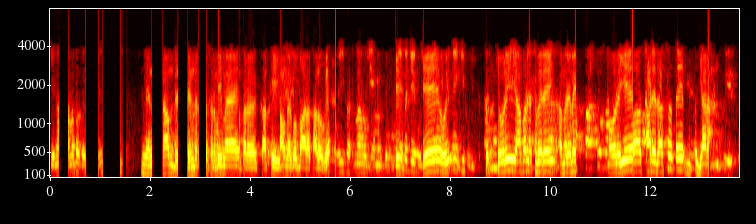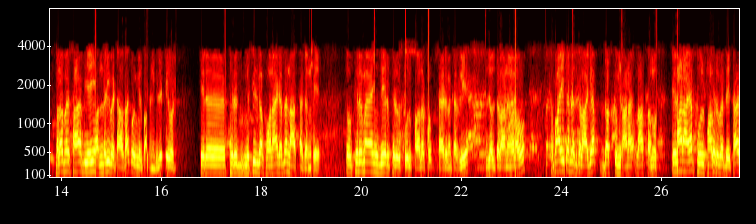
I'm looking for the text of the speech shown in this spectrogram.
ਕੀ ਨਾਮ ਹੈ ਤੁਹਾਡਾ मेरा नाम धीरेन्द्र शर्मा जी मैं यहाँ पर काफी हूँ मेरे को बारह साल हो गए ਕੀ ਘਟਨਾ ਹੋਈ ਹੈ ਮੰਦਿਰ ਕਿੰਨੇ ਵਜੇ ਹੋਈ ये हुई ਕਿੰਨੇ ਕੀ ਹੋਈ चोरी यहाँ पर सवेरे कमरे में और ये साढ़े दस से ग्यारह। मतलब मैं साहब यही अंदर ही बैठा हुआ था, कोई मेरे पास नहीं लिए टेबल फिर फिर मिसिज का फ़ोन आया, कहता नाश्ता करने। तो फिर मैं देर फिर स्कूल फॉलो साइड में कर लिए। जल चढ़ाने वाला वो। सफ़ाई कर चला गया। दस को खाना नाश्ता फिर बाहर आया फूल फाल रुपये देखा हो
